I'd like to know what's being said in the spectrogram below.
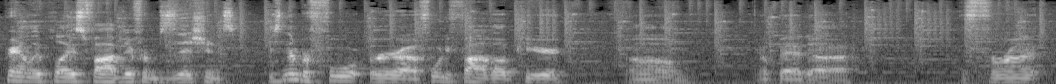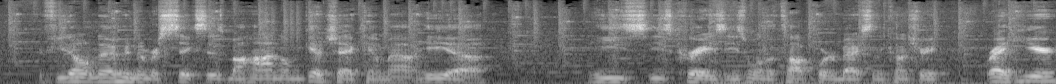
apparently plays five different positions. He's number four or uh, 45 up here, um, up at uh, the front if you don't know who number six is behind him, go check him out. He uh, he's he's crazy. He's one of the top quarterbacks in the country. Right here,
